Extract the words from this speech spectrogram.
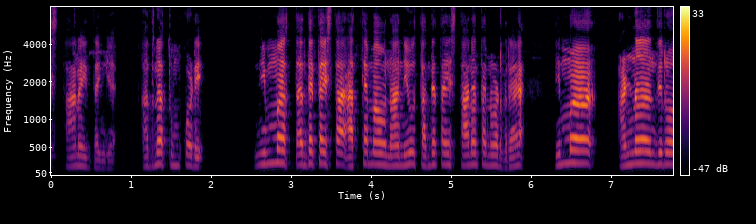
ಸ್ಥಾನ ಇದ್ದಂಗೆ. ಅದನ್ನ ತುಂಬಿಕೊಡಿ. ನಿಮ್ಮ ತಂದೆ, ತಾಯಿ ಸ್ಥಾ, ಅತ್ತೆ, ಮಾವನ ನೀವು ತಂದೆ, ತಾಯಿ ಸ್ಥಾನ ಅಂತ ನೋಡಿದ್ರೆ ನಿಮ್ಮ ಅಣ್ಣಂದಿರು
